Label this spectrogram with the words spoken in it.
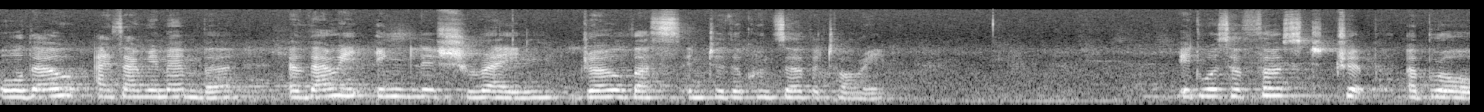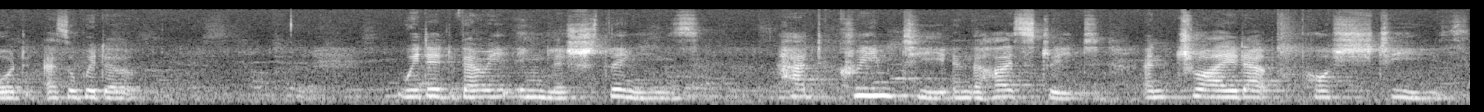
although, as I remember, a very English rain drove us into the conservatory. It was her first trip abroad as a widow. We did very English things, had cream tea in the high street and tried out posh teas.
